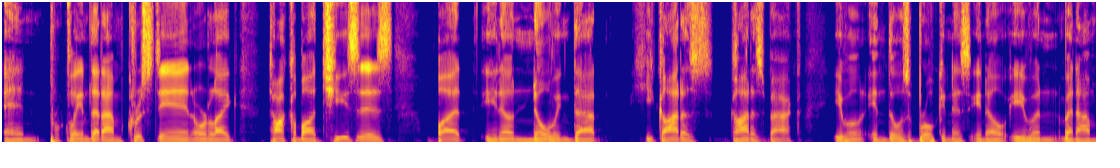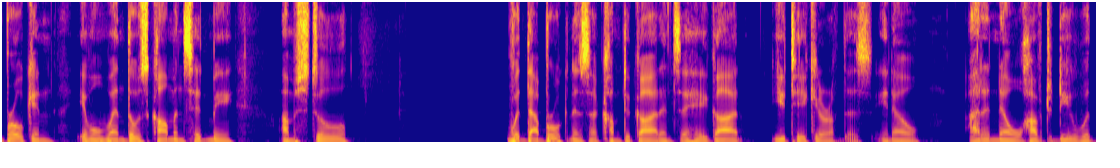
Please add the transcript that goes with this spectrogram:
and proclaim that i'm christian or like talk about jesus? But you know knowing that he got us got us back even in those brokenness, you know, even when I'm broken, even when those comments hit me, I'm still with that brokenness. I come to God and say, "Hey, God, you take care of this." You know, I didn't know how to deal with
